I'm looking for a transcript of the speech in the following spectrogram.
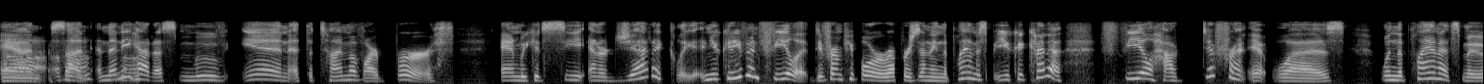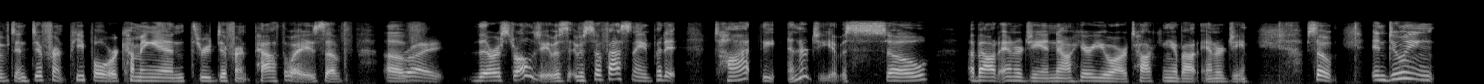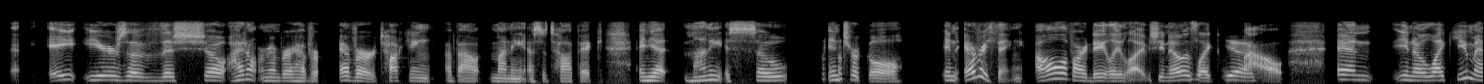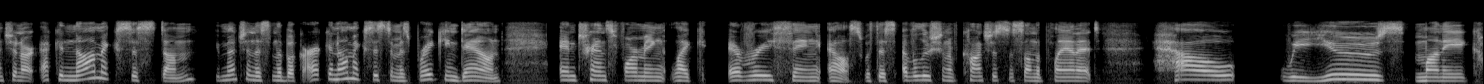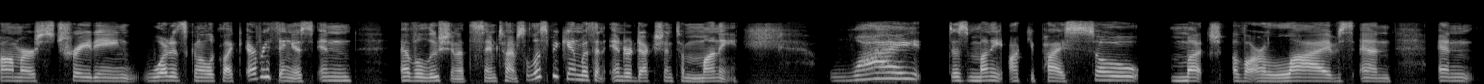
and uh, uh-huh, and then uh-huh. he had us move in at the time of our birth and we could see energetically and you could even feel it different people were representing the planets but you could kind of feel how different it was when the planets moved and different people were coming in through different pathways of of right their astrology. It was it was so fascinating, but it taught the energy. It was so about energy, and now here you are talking about energy. So in doing eight years of this show, I don't remember ever ever talking about money as a topic, and yet money is so integral in everything all of our daily lives you know is like yeah. wow. And you know like you mentioned our economic system you mentioned this in the book our economic system is breaking down and transforming like everything else with this evolution of consciousness on the planet. How we use money commerce trading what it's going to look like everything is in evolution at the same time so let's begin with an introduction to money why does money occupy so much of our lives and and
